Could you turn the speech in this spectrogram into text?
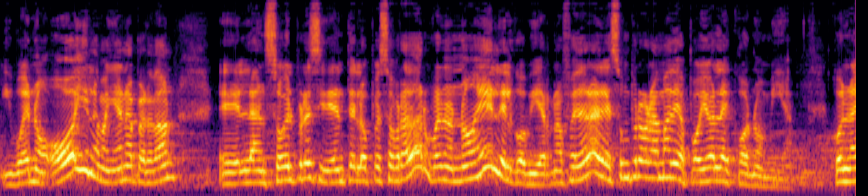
y bueno, hoy en la mañana, perdón, eh, lanzó el presidente López Obrador. Bueno, no él, el gobierno federal, es un programa de apoyo a la economía, con la,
